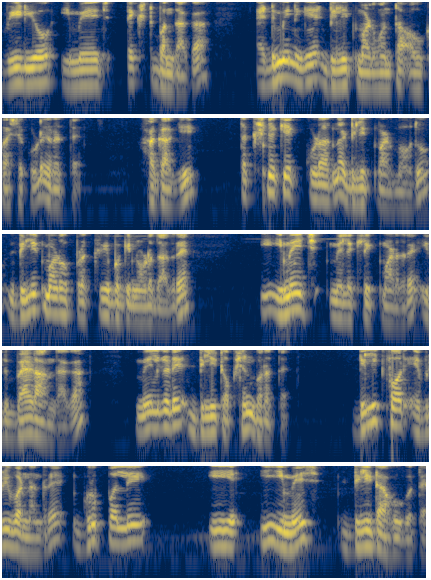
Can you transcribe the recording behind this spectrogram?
ವಿಡಿಯೋ ಇಮೇಜ್ ಟೆಕ್ಸ್ಟ್ ಬಂದಾಗ ಅಡ್ಮಿನ್ಗೆ ಡಿಲೀಟ್ ಮಾಡುವಂಥ ಅವಕಾಶ ಕೂಡ ಇರುತ್ತೆ. ಹಾಗಾಗಿ ತಕ್ಷಣಕ್ಕೆ ಕೂಡ ಅದನ್ನ ಡಿಲೀಟ್ ಮಾಡಬಹುದು ಡಿಲೀಟ್ ಮಾಡೋ ಪ್ರಕ್ರಿಯೆ ಬಗ್ಗೆ ನೋಡೋದಾದರೆ ಈ ಇಮೇಜ್ ಮೇಲೆ ಕ್ಲಿಕ್ ಮಾಡಿದ್ರೆ ಇದು ಬೇಡ ಅಂದಾಗ ಮೇಲ್ಗಡೆ ಡಿಲೀಟ್ ಆಪ್ಷನ್ ಬರುತ್ತೆ. ಡಿಲೀಟ್ ಫಾರ್ ಎವ್ರಿ ಒನ್ ಅಂದರೆ ಗ್ರೂಪಲ್ಲಿ ಈ ಈ ಇಮೇಜ್ ಡಿಲೀಟ್ ಆಗಿ ಹೋಗುತ್ತೆ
